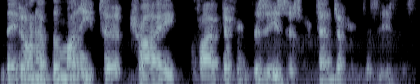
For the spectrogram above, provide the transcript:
they don't have the money to try five different diseases or 10 different diseases.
